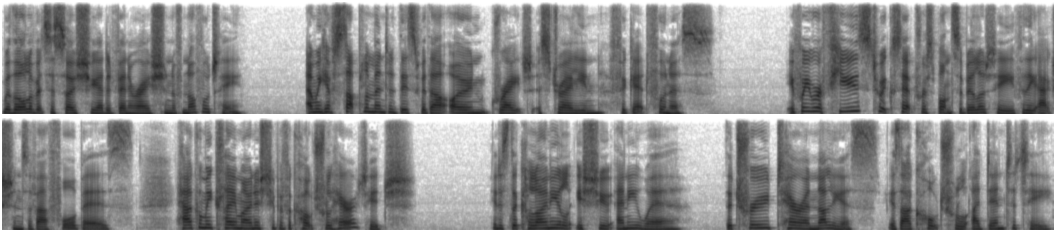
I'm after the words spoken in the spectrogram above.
with all of its associated veneration of novelty. And we have supplemented this with our own great Australian forgetfulness. If we refuse to accept responsibility for the actions of our forebears, how can we claim ownership of a cultural heritage? It is the colonial issue anywhere. The true terra nullius is our cultural identity,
